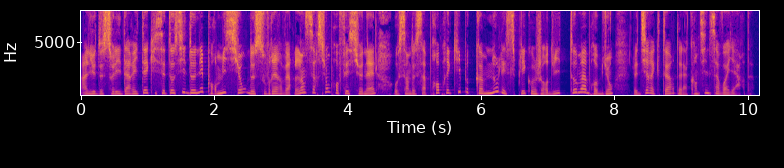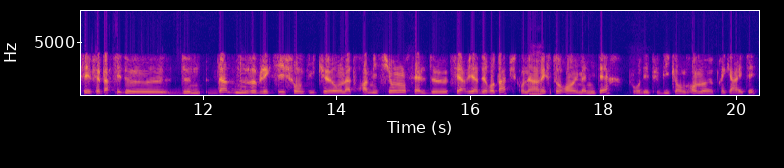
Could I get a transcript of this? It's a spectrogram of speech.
Un lieu de solidarité qui s'est aussi donné pour mission de s'ouvrir vers l'insertion professionnelle au sein de sa propre équipe, comme nous l'explique aujourd'hui Thomas Brebion, le directeur de la cantine savoyarde. C'est fait partie de, d'un de, nos objectifs. On dit qu'on a trois missions, celle de servir des repas, puisqu'on est un mmh. restaurant humanitaire pour des publics en grande précarité,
